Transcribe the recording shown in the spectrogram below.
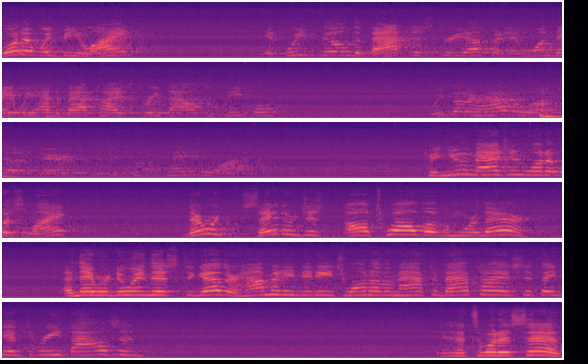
what it would be like if we filled the baptistry up and in one day we had to baptize 3,000 people? We better have a lunch upstairs because it's going to take a while. Can you imagine what it was like? There were, say there were just all 12 of them were there. And they were doing this together. How many did each one of them have to baptize if they did 3,000? Yeah, that's what it says.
